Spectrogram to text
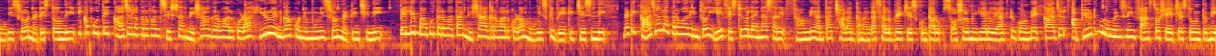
మూవీస్లో నటిస్తోంది. ఇకపోతే కాజల్ అగర్వాల్ సిస్టర్ నిషా అగర్వాల్ కూడా హీరోయిన్గా కొన్ని మూవీస్లో నటించింది. పెళ్ళి బాబు తర్వాత నిషా అగర్వాల్ కూడా మూవీస్కి బ్రేక్ ఇచ్చేసింది. నటి కాజల్ అగర్వాల్ ఇంట్లో ఏ ఫెస్టివల్ అయినా సరే ఫ్యామిలీ అంతా చాలా ఘనంగా సెలబ్రేట్ చేసుకుంటారు. సోషల్ మీడియాలో యాక్టివ్గా ఉండే కాజల్ ఆ బ్యూటిఫుల్ మూమెంట్స్ని ఫ్యాన్స్తో షేర్ చేస్తూ ఉంటుంది.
